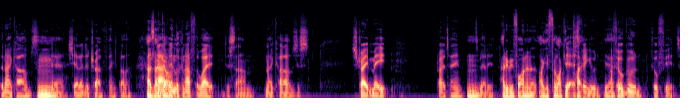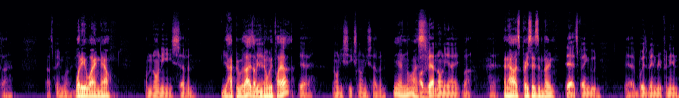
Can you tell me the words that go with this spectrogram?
The no carbs. Mm. Yeah, shout out to Trav. Thanks, brother. How's that Nah, I've been looking after the weight. Just um, no carbs, just straight meat, protein. That's Mm. about it. How have you been finding it? Like you feel like Yeah, you're it's pla- been good. yeah. I feel good. I feel fit. So that's been working. What are you weighing now? I'm 97. You happy with that? Is that what you normally play at? Yeah, 96, 97. Yeah, nice. I was about 98, but yeah. and how has preseason been? yeah, it's been good. Yeah, boys been ripping in,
